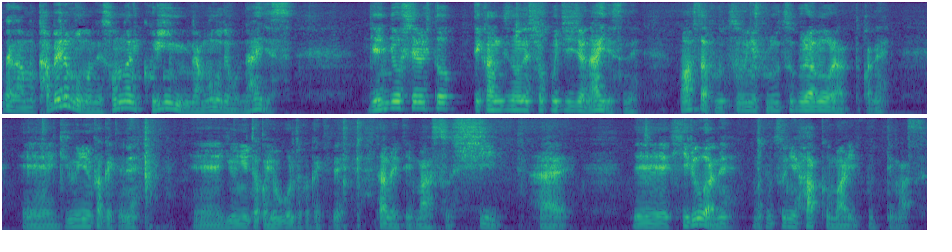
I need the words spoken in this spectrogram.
だからもう食べるものね、そんなにクリーンなものでもないです。減量してる人って感じのね、食事じゃないですね。朝普通にフルーツグラノーラとかね、えー、牛乳かけてね、えー、牛乳とかヨーグルトかけて、ね、食べてますし、はい。で、昼はね、もう普通に白米食ってます。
